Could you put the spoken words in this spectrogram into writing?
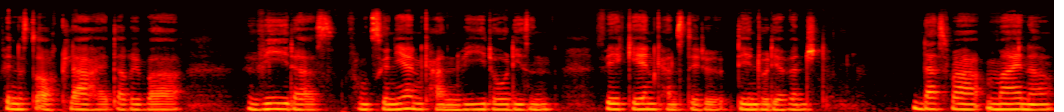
findest du auch Klarheit darüber, wie das funktionieren kann, wie du diesen Weg gehen kannst, den du, den du dir wünschst. Das war meine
